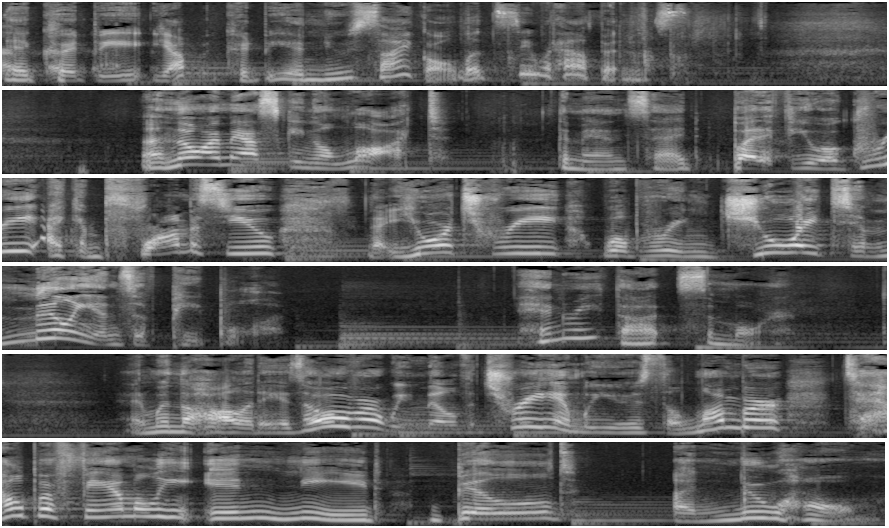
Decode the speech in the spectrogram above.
It could be, yep, it could be a new cycle. Let's see what happens. Uh, I know I'm asking a lot, the man said, but if you agree, I can promise you that your tree will bring joy to millions of people. Henry thought some more. And when the holiday is over, we mill the tree and we use the lumber to help a family in need build a new home.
